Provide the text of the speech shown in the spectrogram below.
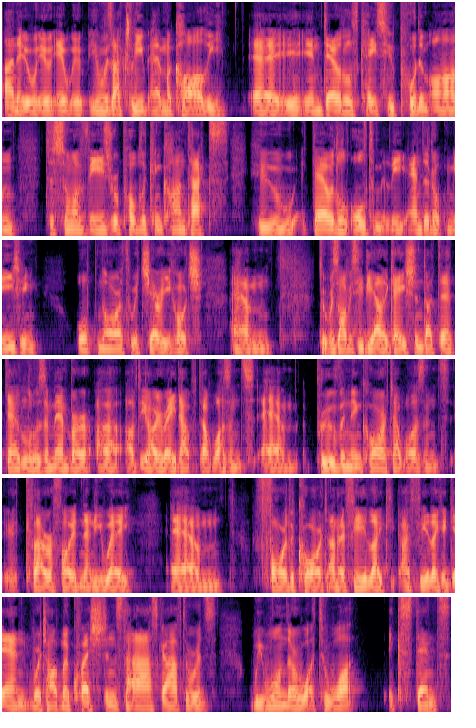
and it, it, it, was actually uh, McAuley uh, in, Dowdall's case who put him on to some of these Republican contacts who Dowdall ultimately ended up meeting up north with Gerry Hutch. Um, there was obviously the allegation that, Dowdall was a member uh, of the IRA that, that wasn't um, proven in court, that wasn't uh, clarified in any way um, for the court. And I feel like I feel like again we're talking about questions to ask afterwards. We wonder what to what extent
